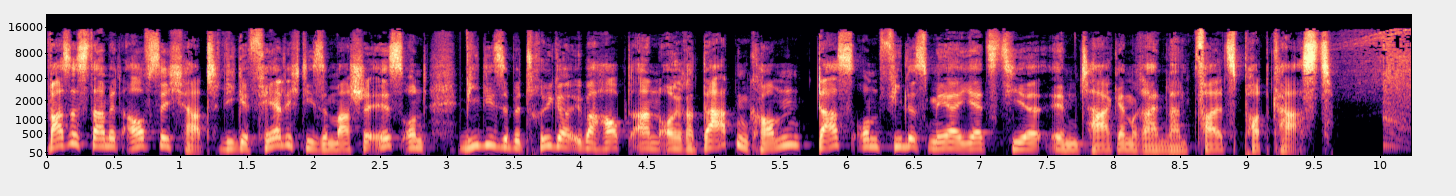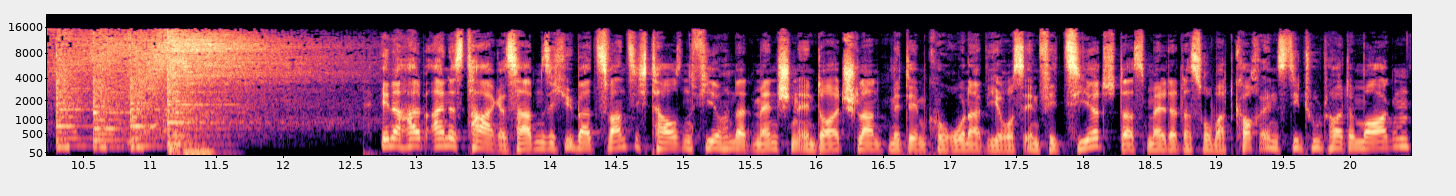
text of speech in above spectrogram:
Was es damit auf sich hat, wie gefährlich diese Masche ist und wie diese Betrüger überhaupt an eure Daten kommen, das und vieles mehr jetzt hier im Tag in Rheinland-Pfalz Podcast. Innerhalb eines Tages haben sich über 20.400 Menschen in Deutschland mit dem Coronavirus infiziert. Das meldet das Robert Koch Institut heute Morgen.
